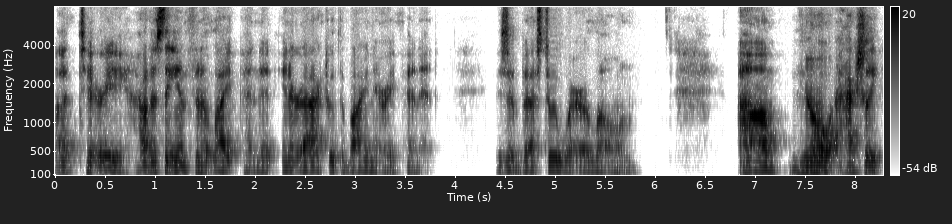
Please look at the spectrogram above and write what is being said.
Uh, Terry, how does the infinite light pendant interact with the binary pendant? Is it best to wear alone? Um, no, actually,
